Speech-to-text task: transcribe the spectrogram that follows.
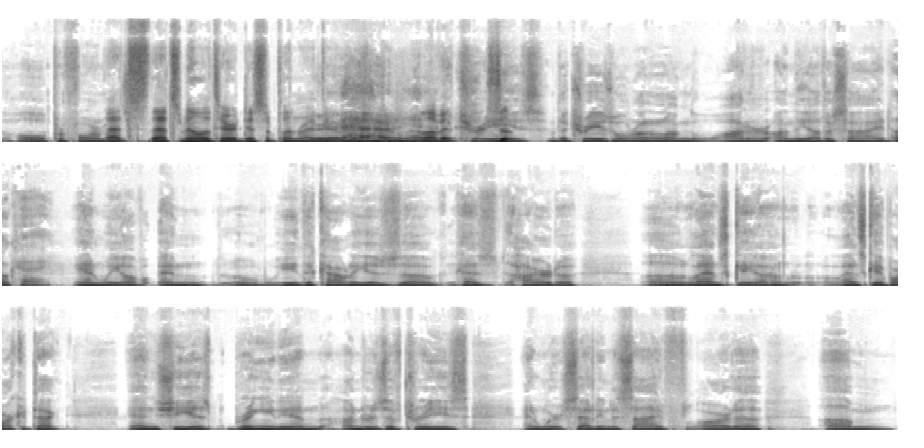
the whole performance. That's that's military discipline right there, There you ladies and gentlemen. I love the it. trees. So- the trees will run along the water on the other side okay. and we and we the county is uh, has hired a, a landscape a landscape architect, and she is bringing in hundreds of trees, and we're setting aside Florida um,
